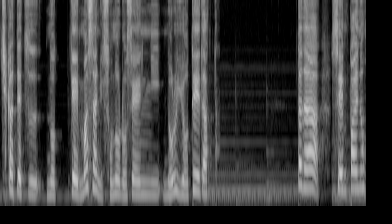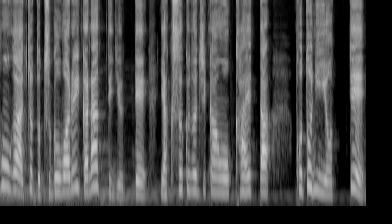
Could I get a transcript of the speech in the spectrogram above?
地下鉄乗ってまさにその路線に乗る予定だった。ただ先輩の方がちょっと都合悪いからって言って約束の時間を変えたことによって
